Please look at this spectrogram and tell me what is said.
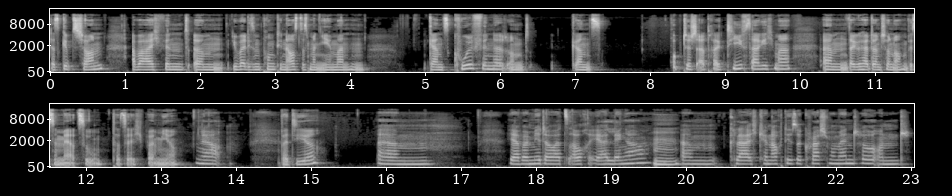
Das gibt's schon, aber ich finde ähm, über diesen Punkt hinaus, dass man jemanden ganz cool findet und ganz optisch attraktiv, sage ich mal, ähm, da gehört dann schon noch ein bisschen mehr zu, tatsächlich bei mir. Ja. Bei dir? Ähm, ja, bei mir dauert es auch eher länger. Mhm. Ähm, klar, ich kenne auch diese Crush-Momente und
